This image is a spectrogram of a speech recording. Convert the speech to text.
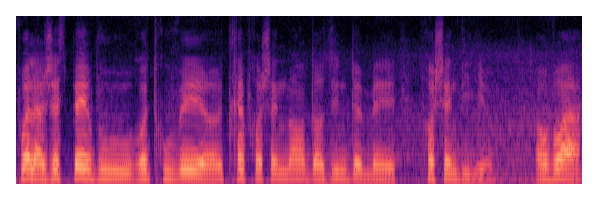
Voilà, j'espère vous retrouver euh, très prochainement dans une de mes prochaines vidéos. Au revoir.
